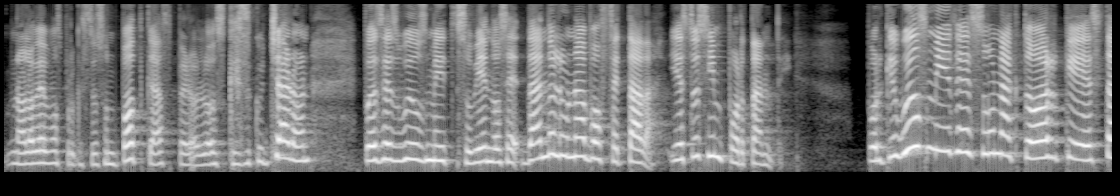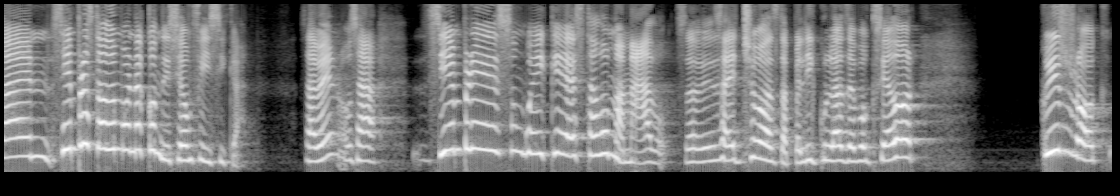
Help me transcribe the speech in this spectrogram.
no lo vemos porque esto es un podcast, pero los que escucharon, pues es Will Smith subiéndose, dándole una bofetada. Y esto es importante. Porque Will Smith es un actor que está en. Siempre ha estado en buena condición física. ¿Saben? O sea, siempre es un güey que ha estado mamado. ¿Sabes? Ha hecho hasta películas de boxeador. Chris Rock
